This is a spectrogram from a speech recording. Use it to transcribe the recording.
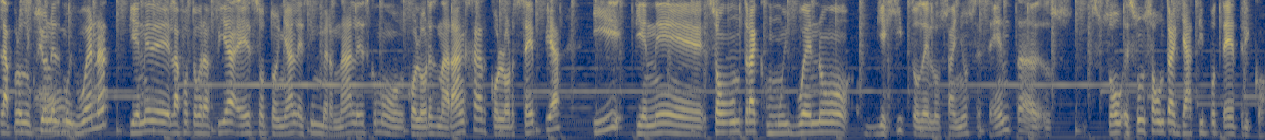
La producción es Oh. muy buena, tiene la fotografía es otoñal, es invernal, es como colores naranja, color sepia y tiene soundtrack muy bueno, viejito de los años 60. so- es un soundtrack ya tipo tétrico.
